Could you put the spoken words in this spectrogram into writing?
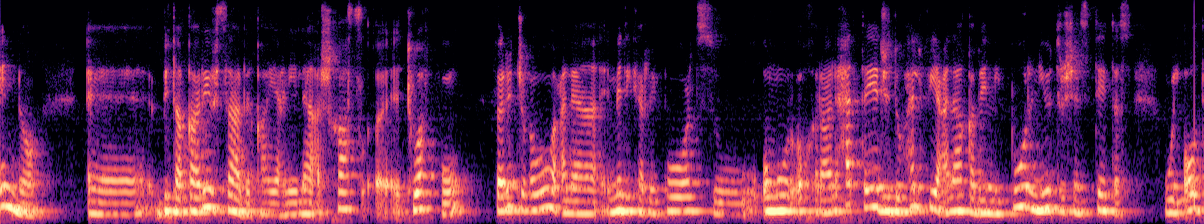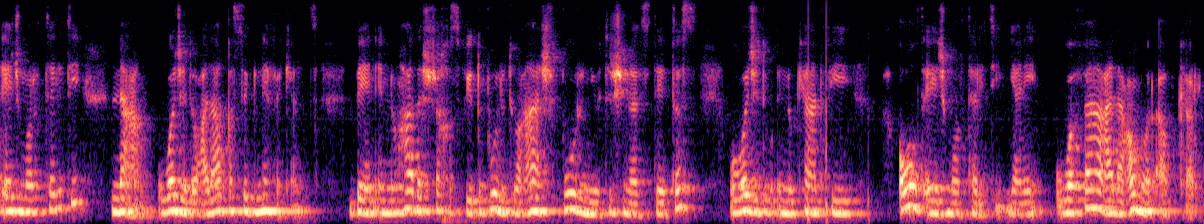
إنه آه، بتقارير سابقة يعني لأشخاص آه، توفوا فرجعوا على medical reports وأمور أخرى لحتى يجدوا هل في علاقة بين ال poor nutrition status وال old age mortality نعم وجدوا علاقة significant بين إنه هذا الشخص في طفولته عاش poor nutritional status ووجدوا إنه كان في old age mortality يعني وفاة على عمر أبكر.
